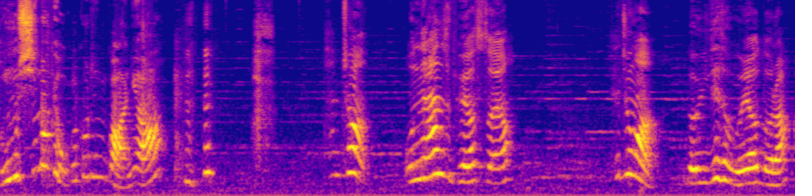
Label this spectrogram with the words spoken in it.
너무 심하게 오글거리는 거 아니야? 삼촌, 오늘 한 수 배웠어요? 혜종아, 너 이래서 외우더라?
